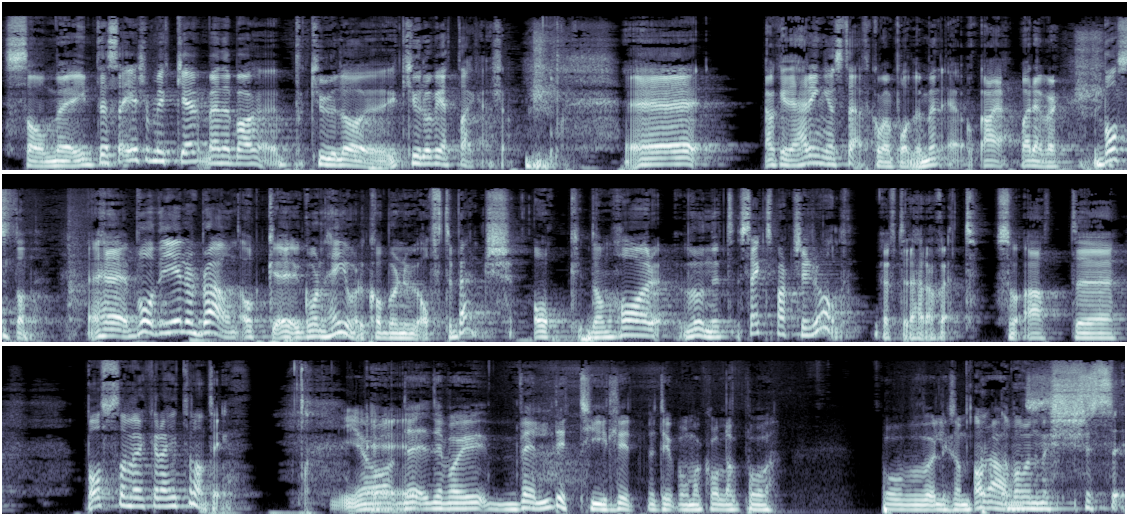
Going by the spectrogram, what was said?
Som inte säger så mycket men det är bara kul, och, kul att veta kanske. Okej, okay, det här är ingen stat kommer jag på nu, men ah, ja, whatever. Boston. eh, både Jalen Brown och eh, Gordon Hayward kommer nu off the bench. Och de har vunnit sex matcher i rad efter det här har skett. Så att eh, Boston verkar ha hittat någonting. Ja, eh, det, det, var ju väldigt tydligt med typ om man kollar på på liksom Browns. Ja, de har vunnit med 26,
